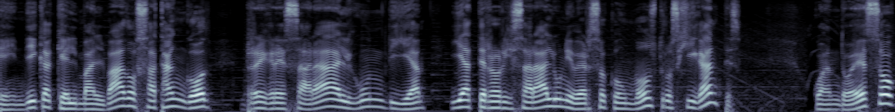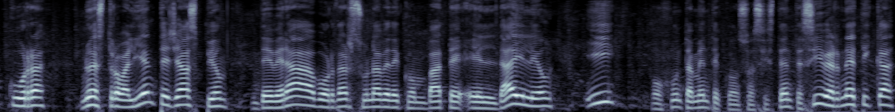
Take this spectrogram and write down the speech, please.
que indica que el malvado Satan God regresará algún día y aterrorizará al universo con monstruos gigantes. Cuando eso ocurra, nuestro valiente Jaspion deberá abordar su nave de combate el Daileon y, conjuntamente con su asistente cibernética,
